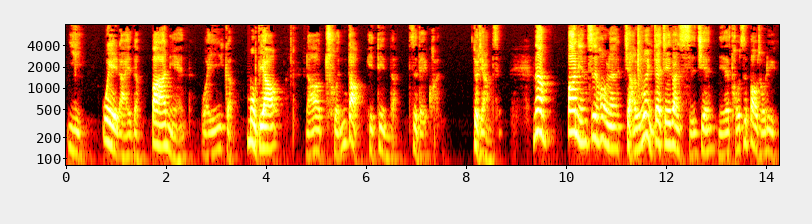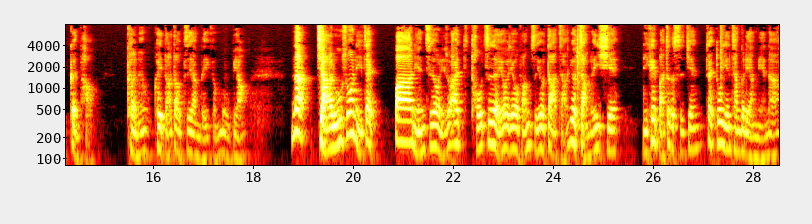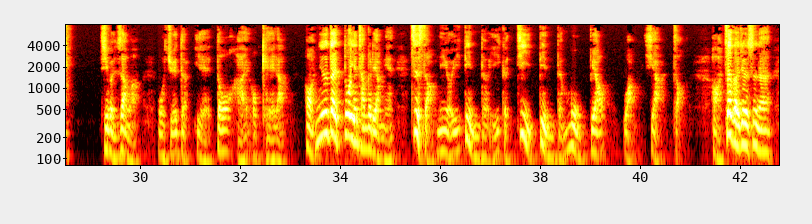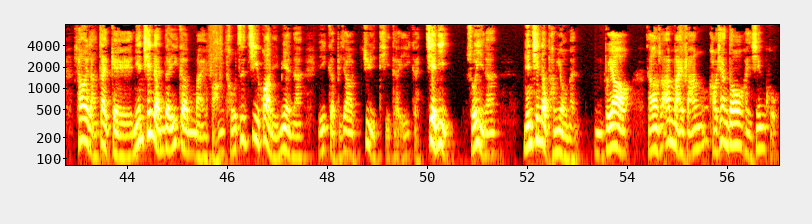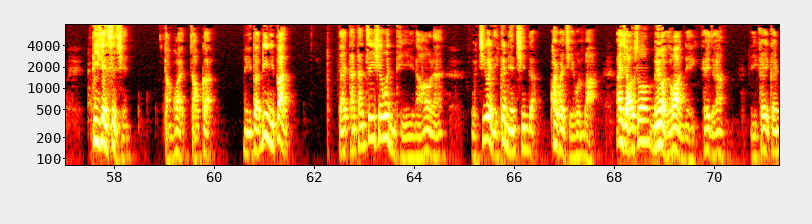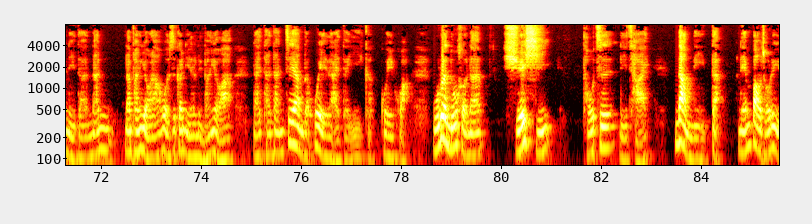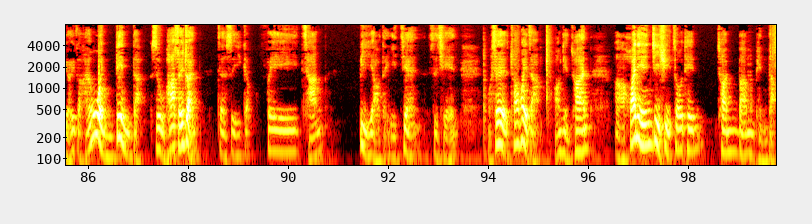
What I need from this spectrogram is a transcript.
以未来的八年为一个目标，然后存到一定的自备款，就这样子。那八年之后呢？假如说你在这段时间你的投资报酬率更好，可能可以达到这样的一个目标。那假如说你在八年之后，你说哎，投资了以后，结果房子又大涨，又涨了一些，你可以把这个时间再多延长个两年啊。基本上啊，我觉得也都还 OK 啦。哦，你说再多延长个两年，至少你有一定的一个既定的目标往下走。好，这个就是呢，潘会长在给年轻人的一个买房投资计划里面呢，一个比较具体的一个建议。所以呢，年轻的朋友们，嗯，不要然后说啊，买房好像都很辛苦。第一件事情，赶快找个你的另一半来谈谈这一些问题，然后呢，有机会你更年轻的，快快结婚吧。哎，假如说没有的话，你可以怎样？你可以跟你的男男朋友啊，或者是跟你的女朋友啊，来谈谈这样的未来的一个规划。无论如何呢？学习投资理财，让你的年报酬率有一个很稳定的十五趴水准，这是一个非常必要的一件事情。我是川会长黄景川，啊，欢迎继续收听川帮频道。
